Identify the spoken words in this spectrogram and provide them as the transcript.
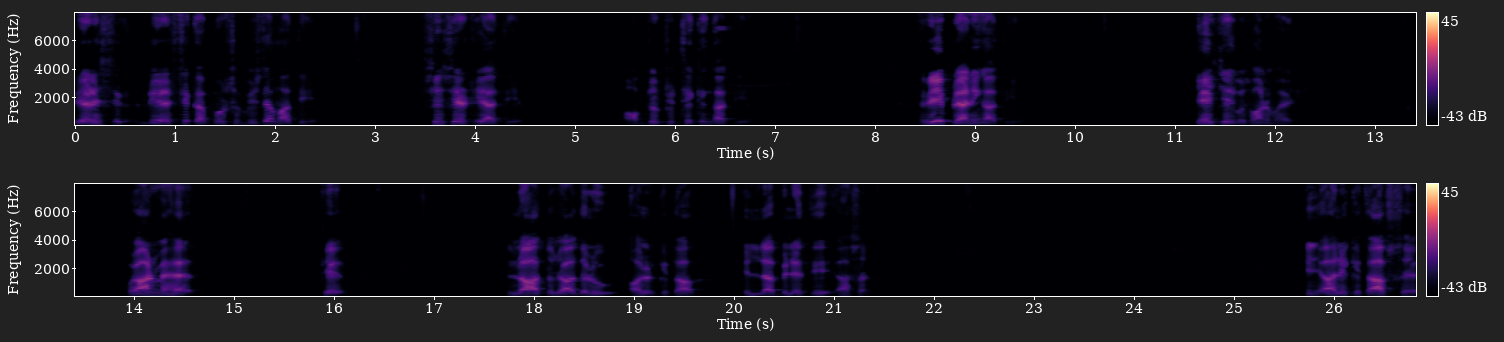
ریئلسٹک ریئلسٹک اپروچ سے وزڈم آتی ہے سنسیئرٹی آتی ہے آبجیکٹو تھینکنگ آتی ہے ری پلاننگ آتی ہے یہ چیز مسلمان میں ہے نہیں قرآن میں ہے کہ لا تجادلو عال کتاب اللہ بلتی احسن ان کتاب سے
